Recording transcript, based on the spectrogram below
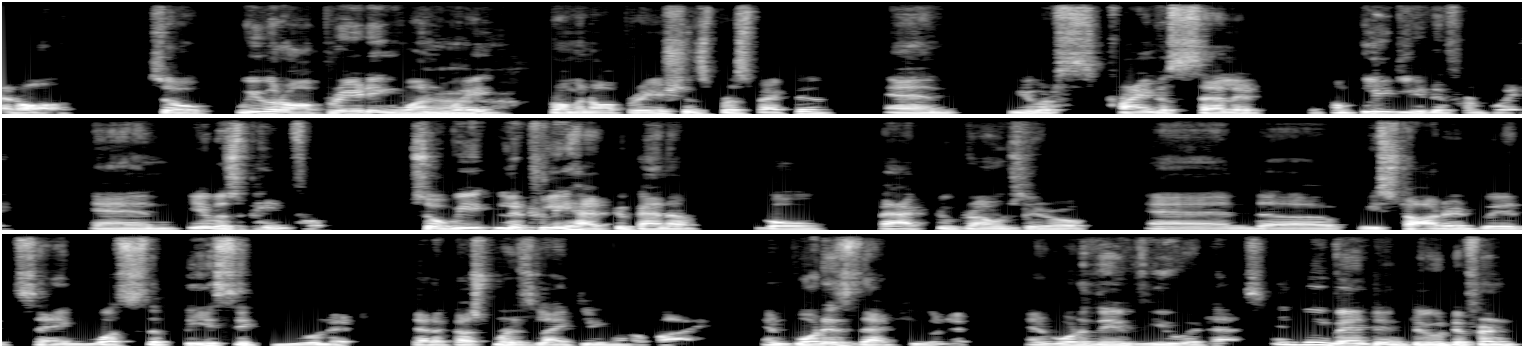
at all. So we were operating one uh. way from an operations perspective and we were trying to sell it a completely different way. And it was painful. So we literally had to kind of go back to ground zero. And uh, we started with saying, what's the basic unit that a customer is likely going to buy? And what is that unit? And what do they view it as? And we went into different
